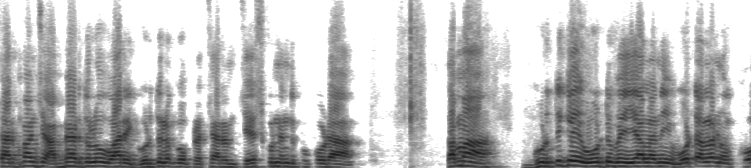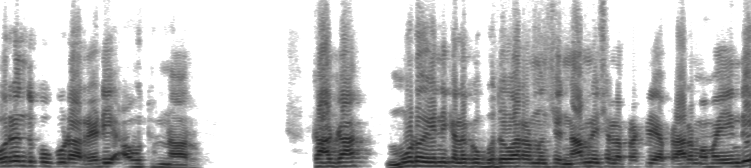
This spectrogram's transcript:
సర్పంచ్ అభ్యర్థులు వారి గుర్తులకు ప్రచారం చేసుకునేందుకు కూడా తమ గుర్తుకే ఓటు వేయాలని ఓటర్లను కోరేందుకు కూడా రెడీ అవుతున్నారు. కాగా మూడో ఎన్నికలకు బుధవారం నుంచి నామినేషన్ల ప్రక్రియ ప్రారంభమైంది.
